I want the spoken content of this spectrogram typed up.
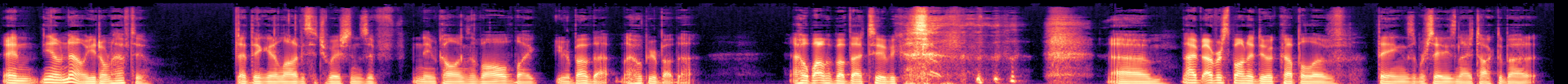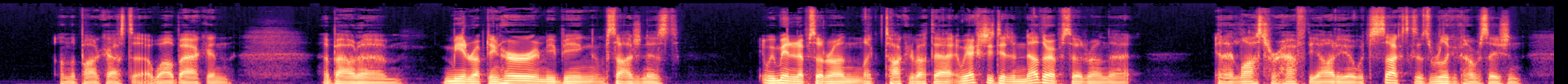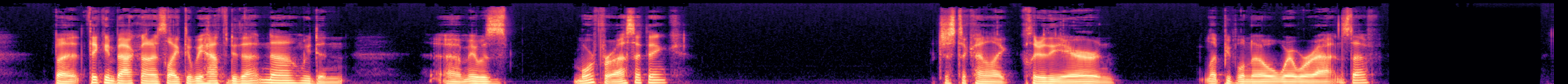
And, you know, no, you don't have to. I think in a lot of these situations, if name calling is involved, like you're above that. I hope you're above that. I hope I'm above that too because um, I've, I've responded to a couple of things Mercedes and I talked about on the podcast a while back and about um, me interrupting her and me being a misogynist. And we made an episode around like talking about that. And we actually did another episode around that. And I lost her half the audio, which sucks because it was a really good conversation. But thinking back on it, it's like, did we have to do that? No, we didn't. Um, it was more for us, I think. Just to kind of like clear the air and let people know where we're at and stuff.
